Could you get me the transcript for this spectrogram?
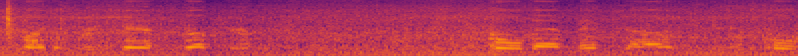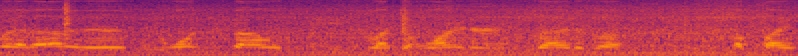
just like a precast structure. Pull that mix out, if you can just pull that out of there, it'd be one solid piece, like a liner inside of a, a pipe,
